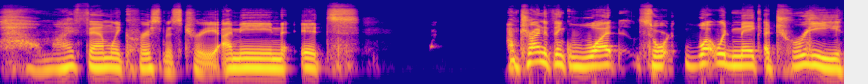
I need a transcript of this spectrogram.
Wow, my family Christmas tree. I mean, it's. I'm trying to think what sort, what would make a tree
